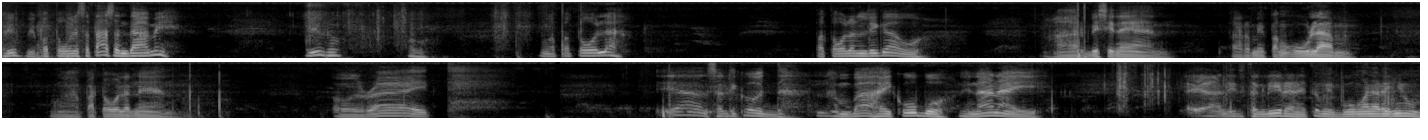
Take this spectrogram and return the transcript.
Ayun, may patola sa taas. Ang dami. Ayun, oh. oh. Mga patola. Patolang ligaw. Harvestin na yan. Para may pang-ulam. Mga patola na yan. Alright. Ayan, sa likod ng bahay kubo ni nanay. Ayan, dito tagliran. Ito, may bunga na rin yung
